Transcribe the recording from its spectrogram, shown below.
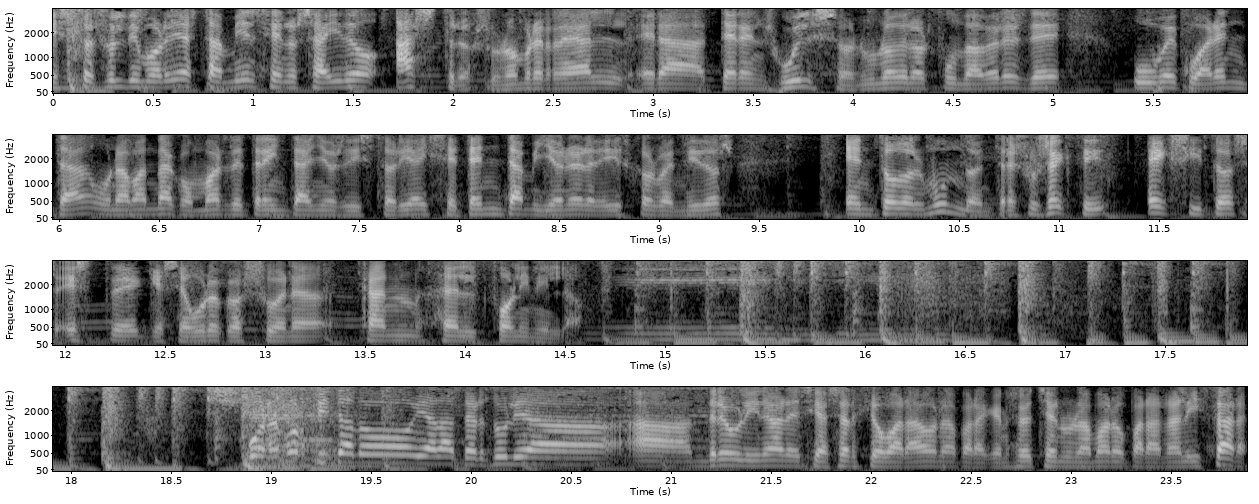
Estos últimos días también se nos ha ido Astro. Su nombre real era Terence Wilson, uno de los fundadores de V40, una banda con más de 30 años de historia y 70 millones de discos vendidos en todo el mundo. Entre sus éxitos, este que seguro que os suena, Can't Help Falling in Love. Bueno, hemos citado hoy a la tertulia a Andreu Linares y a Sergio Barahona para que nos echen una mano para analizar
